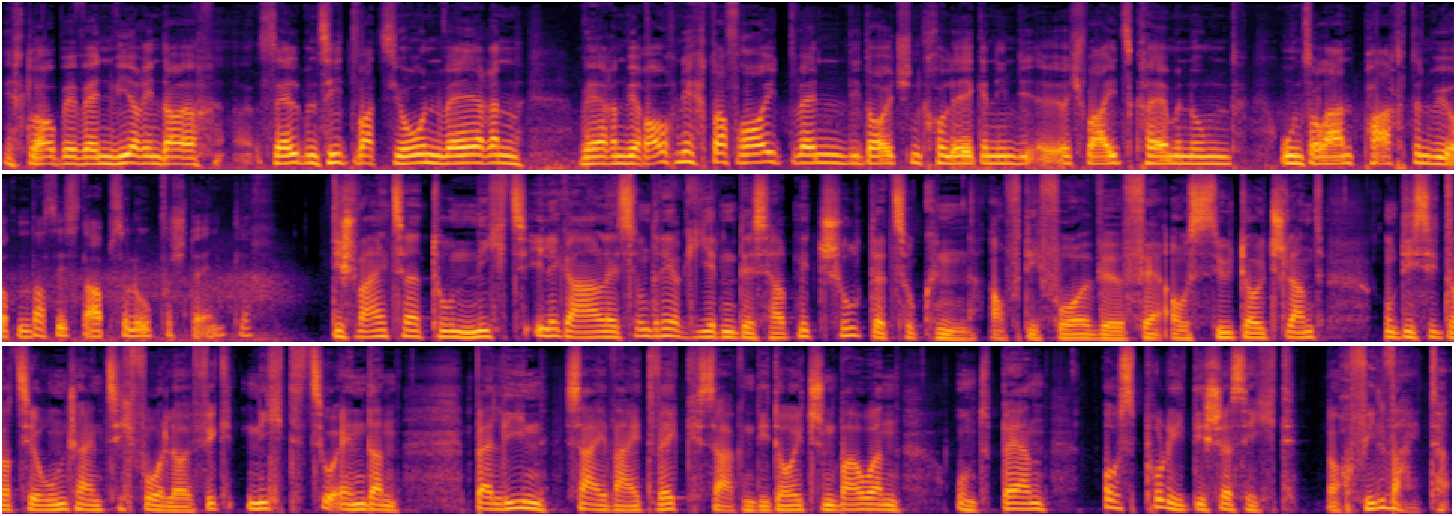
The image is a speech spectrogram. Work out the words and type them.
Ich glaube, wenn wir in derselben Situation wären, wären wir auch nicht erfreut, wenn die deutschen Kollegen in die äh, Schweiz kämen und unser Land pachten würden. Das ist absolut verständlich. Die Schweizer tun nichts Illegales und reagieren deshalb mit Schulterzucken auf die Vorwürfe aus Süddeutschland und die Situation scheint sich vorläufig nicht zu ändern. Berlin sei weit weg, sagen die deutschen Bauern, und Bern aus politischer Sicht noch viel weiter.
